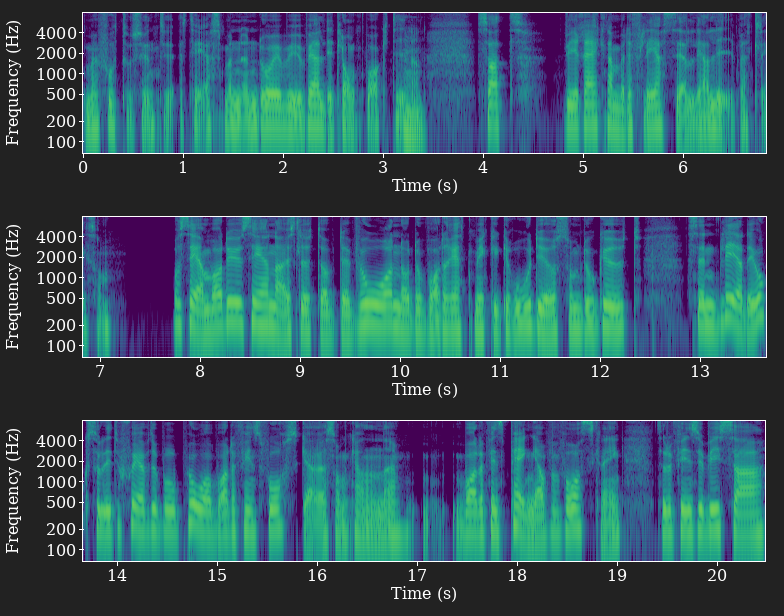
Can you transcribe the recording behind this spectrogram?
med fotosyntes. Men då är vi ju väldigt långt bak i tiden. Mm. Så att vi räknar med det flercelliga livet. Liksom. Och sen var det ju senare i slutet av devon och då var det rätt mycket groddjur som dog ut. Sen blir det också lite skevt, det beror på vad det finns forskare som kan, eh, vad det finns pengar för forskning. Så det finns ju vissa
